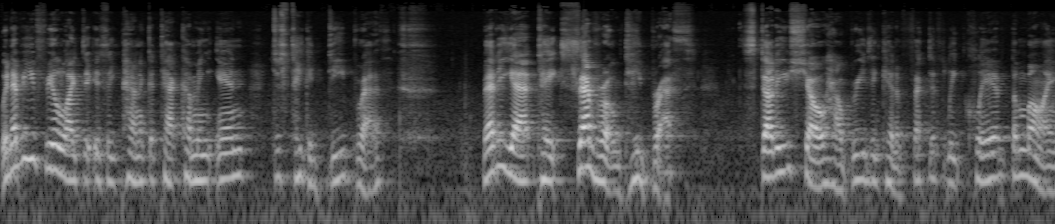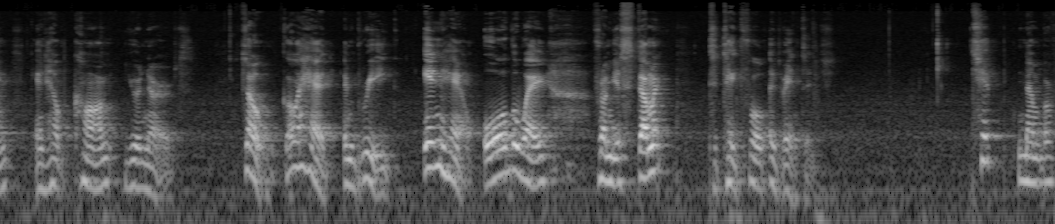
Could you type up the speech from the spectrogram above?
Whenever you feel like there is a panic attack coming in, just take a deep breath. Better yet, take several deep breaths. Studies show how breathing can effectively clear the mind and help calm your nerves. So go ahead and breathe. Inhale all the way from your stomach to take full advantage. Tip number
